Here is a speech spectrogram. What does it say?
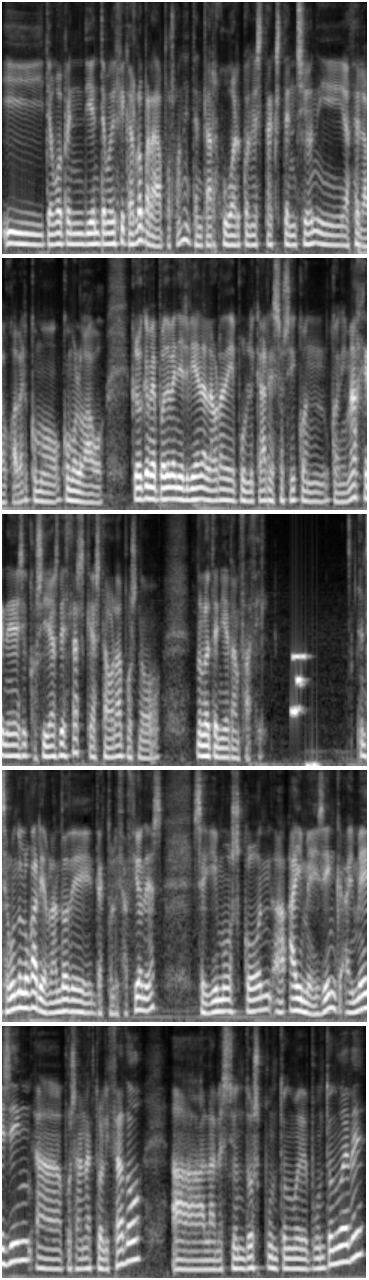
y tengo pendiente modificarlo para, pues bueno, intentar jugar con esta extensión y hacer algo, a ver cómo, cómo lo hago. Creo que me puede venir bien a la hora de publicar, eso sí, con, con imágenes y cosillas de estas que hasta ahora pues no, no lo tenía tan fácil. En segundo lugar, y hablando de, actualizaciones, seguimos con uh, iMaging. iMaging uh, pues han actualizado a la versión 2.9.9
